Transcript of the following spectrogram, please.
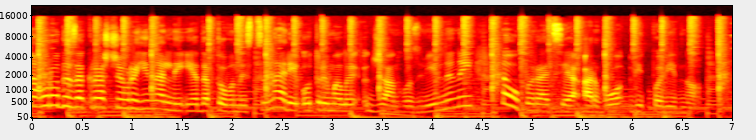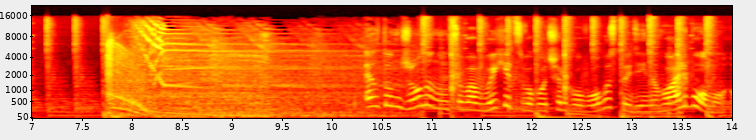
Нагороди за кращий оригінальний і адаптований сценарій отримали Джанго звільнений та Операція Арго відповідно. Елтон Джон анонсував вихід свого чергового студійного альбому.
